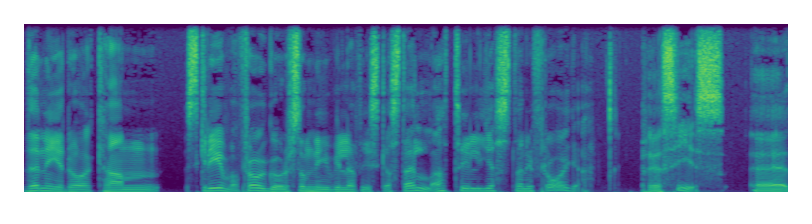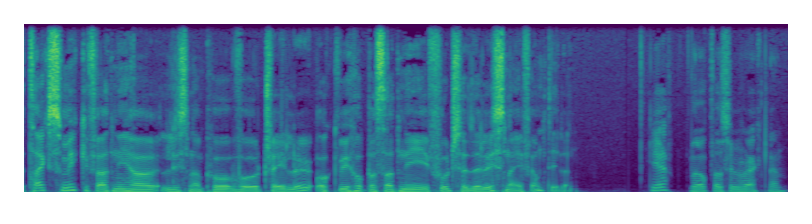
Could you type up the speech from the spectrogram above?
där ni då kan skriva frågor som ni vill att vi ska ställa till gästen i fråga. Precis. Eh, tack så mycket för att ni har lyssnat på vår trailer och vi hoppas att ni fortsätter lyssna i framtiden. Ja, det hoppas vi verkligen.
